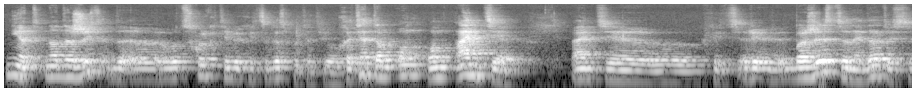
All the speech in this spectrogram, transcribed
Нет, надо жить, э, вот сколько тебе, кажется, Господь отвел. Хотя там он, он анти, анти, э, божественный, да, то есть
